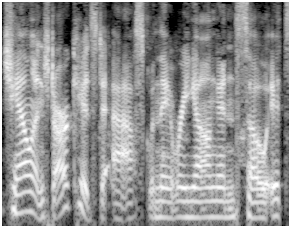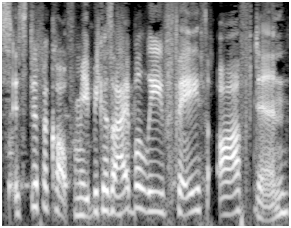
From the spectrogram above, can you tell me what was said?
challenged our kids to ask when they were young. And so it's it's difficult for me because i believe faith often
